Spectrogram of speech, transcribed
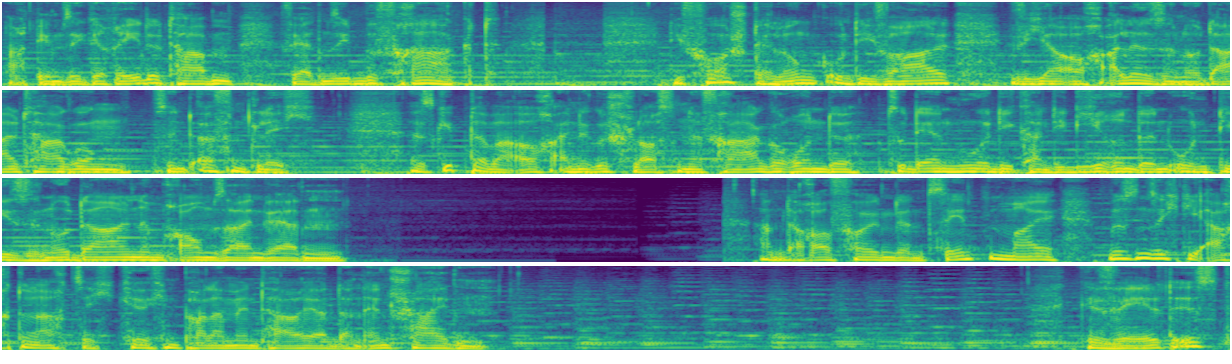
Nachdem sie geredet haben, werden sie befragt. Die Vorstellung und die Wahl, wie ja auch alle Synodaltagungen, sind öffentlich. Es gibt aber auch eine geschlossene Fragerunde, zu der nur die Kandidierenden und die Synodalen im Raum sein werden. Am darauffolgenden 10. Mai müssen sich die 88 Kirchenparlamentarier dann entscheiden. Gewählt ist,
